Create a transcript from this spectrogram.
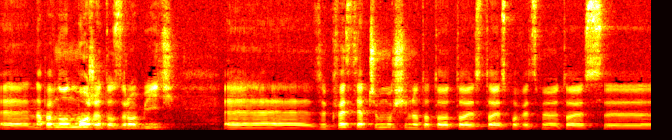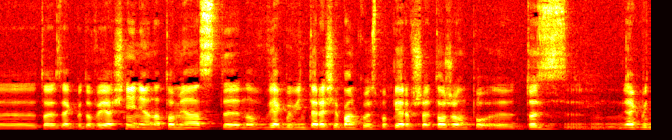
E, na pewno on może to zrobić. E, kwestia czy musi, no to, to, to, jest, to jest powiedzmy, to jest, e, to jest jakby do wyjaśnienia, natomiast no, jakby w interesie banku jest po pierwsze to, że on po, to jest jakby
